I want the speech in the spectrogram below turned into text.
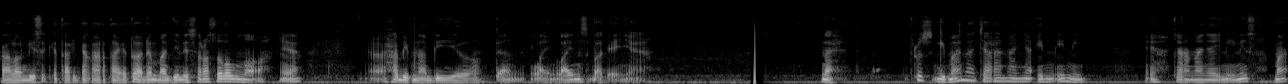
kalau di sekitar Jakarta itu ada Majelis Rasulullah ya. Eh, Habib Nabil dan lain-lain sebagainya. Nah terus gimana cara nanyain ini? Ya cara nanyain ini sama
